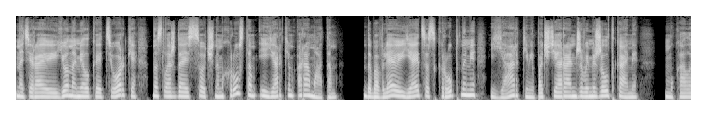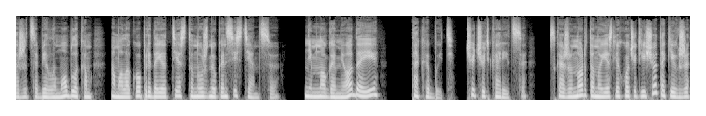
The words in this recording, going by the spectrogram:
Натираю ее на мелкой терке, наслаждаясь сочным хрустом и ярким ароматом. Добавляю яйца с крупными, яркими, почти оранжевыми желтками. Мука ложится белым облаком, а молоко придает тесту нужную консистенцию. Немного меда и... Так и быть, чуть-чуть корицы. Скажу Нортону, если хочет еще таких же,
